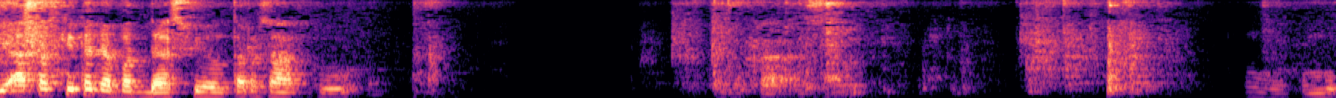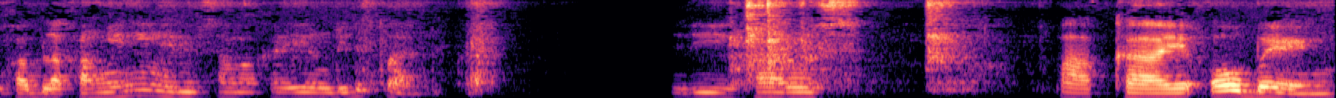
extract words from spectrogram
Di atas kita dapat dust filter satu. Buka samping. Oh, pembuka belakang ini mirip sama kayak yang di depan. Jadi harus pakai obeng.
